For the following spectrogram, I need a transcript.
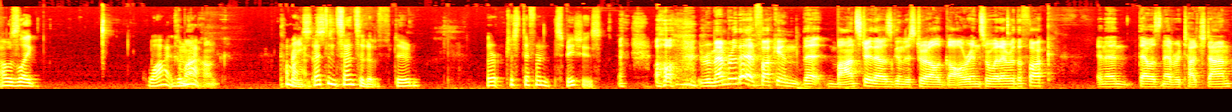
I was like, why? They're Come on, not- hunk. Come on. That's insensitive, dude. They're just different species. Oh, remember that fucking that monster that was gonna destroy all Galrins or whatever the fuck, and then that was never touched on.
